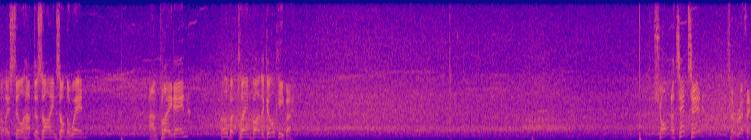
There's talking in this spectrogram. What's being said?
Well, they still have designs on the win. And played in. Oh, but claimed by the goalkeeper. Shot attempted. Terrific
